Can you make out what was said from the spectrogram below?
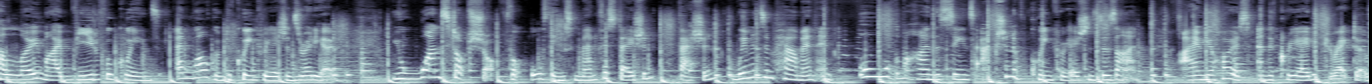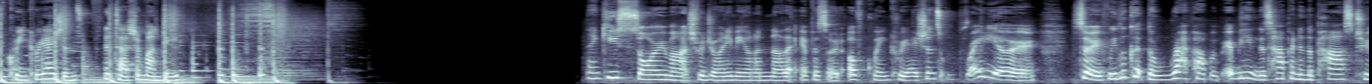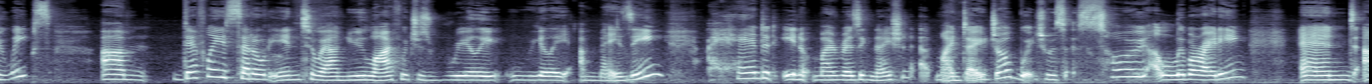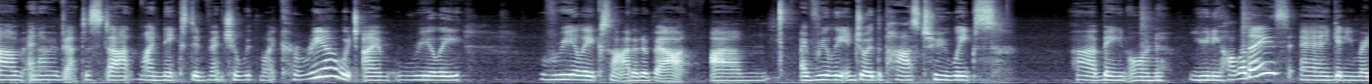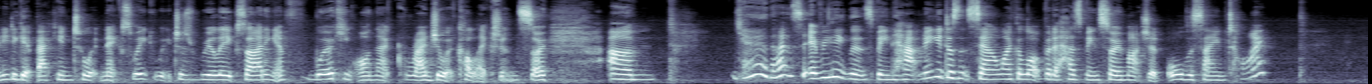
Hello, my beautiful queens, and welcome to Queen Creations Radio, your one stop shop for all things manifestation, fashion, women's empowerment, and all the behind the scenes action of Queen Creations design. I am your host and the creative director of Queen Creations, Natasha Mundy. Thank you so much for joining me on another episode of Queen Creations Radio. So, if we look at the wrap up of everything that's happened in the past two weeks, um, definitely settled into our new life, which is really, really amazing. I handed in my resignation at my day job, which was so liberating. And um, and I'm about to start my next adventure with my career, which I'm really, really excited about. Um, I've really enjoyed the past two weeks uh, being on uni holidays and getting ready to get back into it next week, which is really exciting, and working on that graduate collection. So, um, yeah, that's everything that's been happening. It doesn't sound like a lot, but it has been so much at all the same time.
